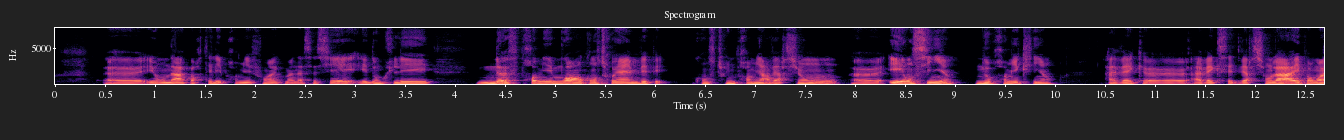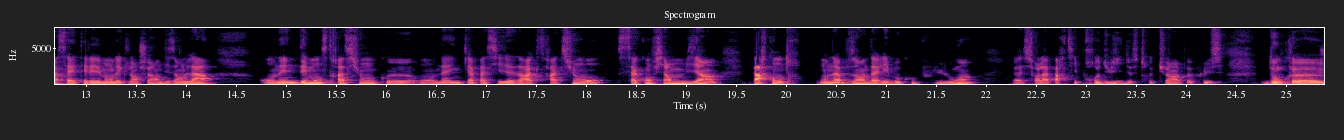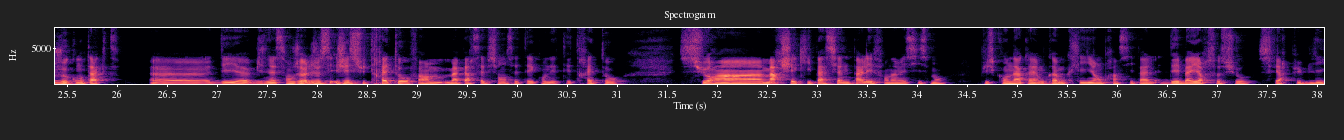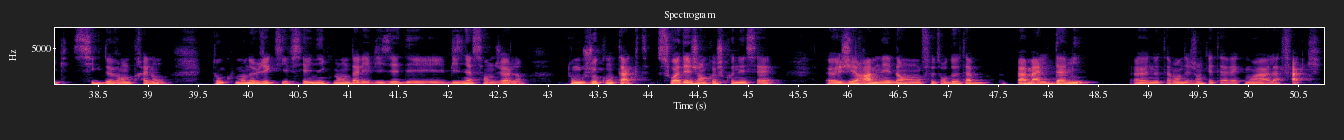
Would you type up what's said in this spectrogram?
et on a apporté les premiers fonds avec mon associé. Et donc, les neuf premiers mois, on construit un MVP, construit une première version et on signe nos premiers clients avec, avec cette version-là. Et pour moi, ça a été l'élément déclencheur en disant là, on a une démonstration qu'on a une capacité d'attraction, ça confirme bien. Par contre, on a besoin d'aller beaucoup plus loin euh, sur la partie produit, de structure un peu plus. Donc, euh, je contacte euh, des business angels. J'ai su très tôt, enfin, ma perception, c'était qu'on était très tôt sur un marché qui passionne pas les fonds d'investissement, puisqu'on a quand même comme client principal des bailleurs sociaux, sphère publique, cycle de vente très long. Donc, mon objectif, c'est uniquement d'aller viser des business angels donc je contacte soit des gens que je connaissais. Euh, j'ai ramené dans ce tour de table pas mal d'amis, euh, notamment des gens qui étaient avec moi à la fac.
